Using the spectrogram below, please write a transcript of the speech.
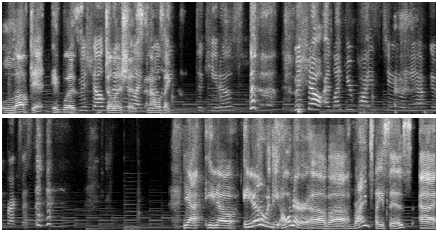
Loved it. It was Michelle's delicious. Like, and really? I was like, taquitos. Michelle, I like your pies too, and you have good breakfast. yeah, you know, you know who the owner of uh, Ryan's place is? Uh,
